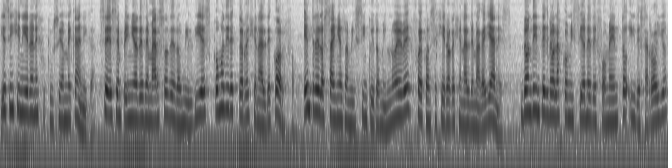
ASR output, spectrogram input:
y es ingeniero en ejecución mecánica. Se desempeñó desde marzo de 2010 como director regional de Corfo. Entre los años 2005 y 2009 fue consejero regional de Magallanes, donde integró las comisiones de fomento y desarrollo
